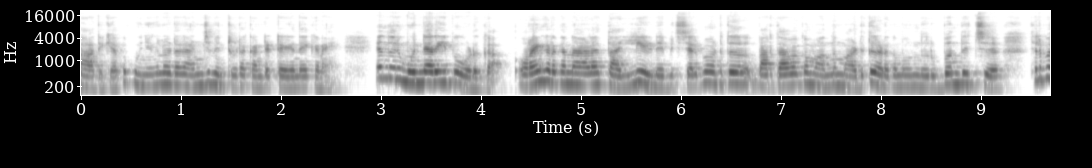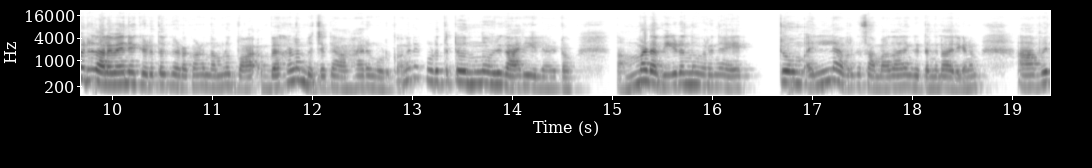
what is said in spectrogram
ബാധിക്കും. അപ്പോൾ കുഞ്ഞുങ്ങളോട് ഒരു അഞ്ച് മിനിറ്റ് കൂടെ കണ്ടിട്ട് എഴുന്നേക്കണേ. എന്നൊരു മുന്നറിയിപ്പ് കൊടുക്കുക. ഉറങ്ങി കിടക്കുന്ന ആളെ തല്ലി എഴുന്നേപ്പിച്ച് ചിലപ്പോൾ അടുത്ത് ഭർത്താവൊക്കെ വന്ന് മടുത്ത് കിടക്കുമ്പോൾ നിർബന്ധിച്ച് ചിലപ്പോൾ ഒരു തലവേനയൊക്കെ എടുത്ത് കിടക്കണം നമ്മൾ ബഹളം വെച്ചൊക്കെ ആഹാരം കൊടുക്കും. അങ്ങനെ കൊടുത്തിട്ട് ഒന്നും ഒരു കാര്യമില്ല കേട്ടോ. നമ്മുടെ വീടെന്ന് പറഞ്ഞാൽ ഏറ്റവും എല്ലാവർക്കും സമാധാനം കിട്ടുന്നതായിരിക്കണം. അവർ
